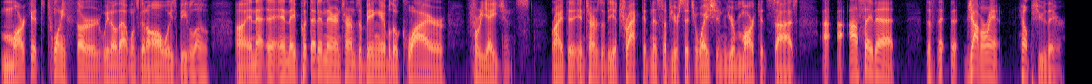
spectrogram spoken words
Market, 23rd. We know that one's going to always be low. Uh, and that and they put that in there in terms of being able to acquire free agents, right? The, in terms of the attractiveness of your situation, your market size. I, will say that the, the Ja Morant helps you there,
